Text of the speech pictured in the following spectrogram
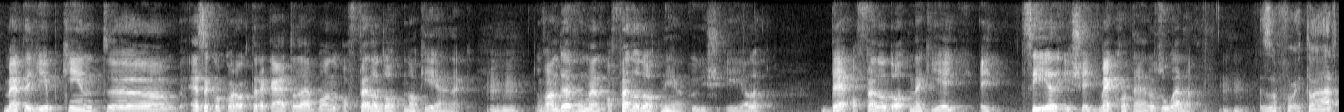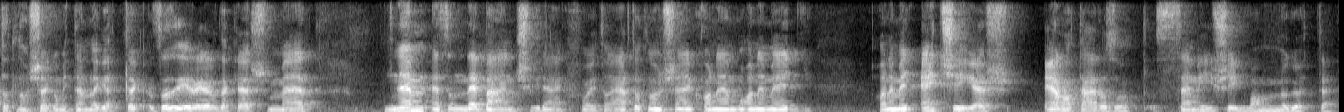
Mert egyébként ezek a karakterek általában a feladatnak élnek. Uh-huh. Wonder Woman a feladat nélkül is él, de a feladat neki egy, egy cél és egy meghatározó elem. Ez a fajta ártatlanság, amit emlegettek, az azért érdekes, mert nem ez a ne bánts virágfajta ártatlanság, hanem, hanem, egy, hanem egy egységes, elhatározott személyiség van mögötte.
